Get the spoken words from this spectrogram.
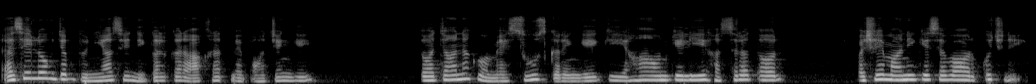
ایسے لوگ جب دنیا سے نکل کر آخرت میں پہنچیں گے تو اچانک وہ محسوس کریں گے کہ یہاں ان کے لیے حسرت اور پشیمانی کے سوا اور کچھ نہیں۔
